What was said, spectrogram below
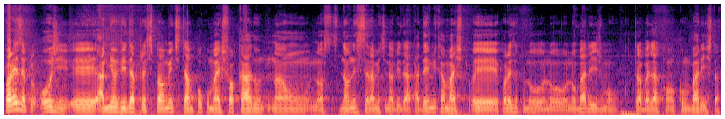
Por exemplo, hoje eh, a minha vida principalmente está um pouco mais focado não, não não necessariamente na vida acadêmica, mas eh, por exemplo no, no, no barismo, trabalhar com, como barista.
